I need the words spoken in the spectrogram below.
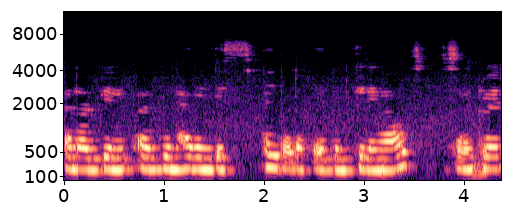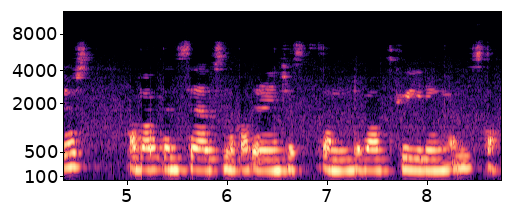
And I've been I've been having this paper that they've been filling out to seventh graders about themselves and about their interests and about reading and stuff.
